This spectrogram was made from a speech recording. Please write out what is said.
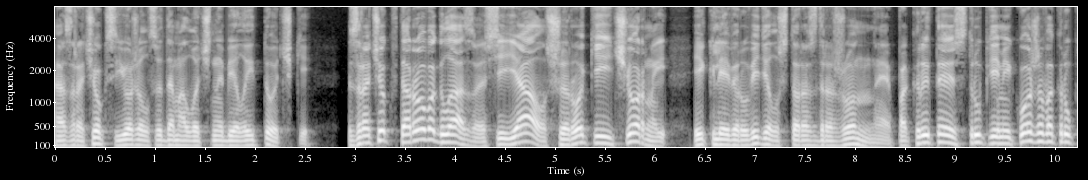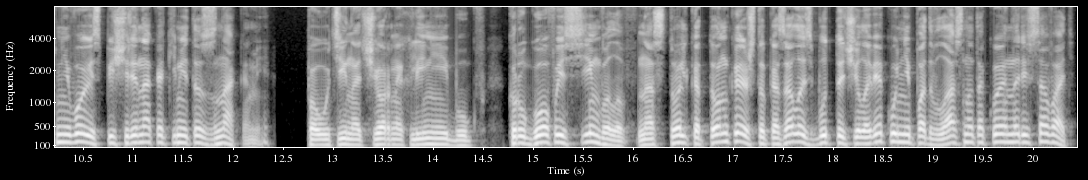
а зрачок съежился до молочно-белой точки. Зрачок второго глаза сиял, широкий и черный, и Клевер увидел, что раздраженная, покрытая струпьями кожа вокруг него испещрена какими-то знаками. Паутина черных линий и букв, кругов и символов, настолько тонкая, что казалось, будто человеку не подвластно такое нарисовать.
